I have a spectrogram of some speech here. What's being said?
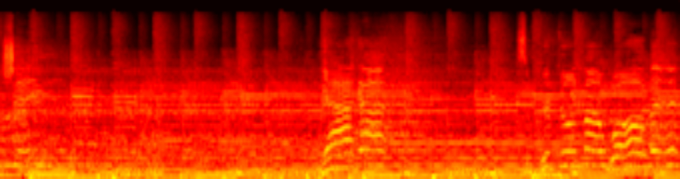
Blockchain. Yeah, I got some crypto in my wallet.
